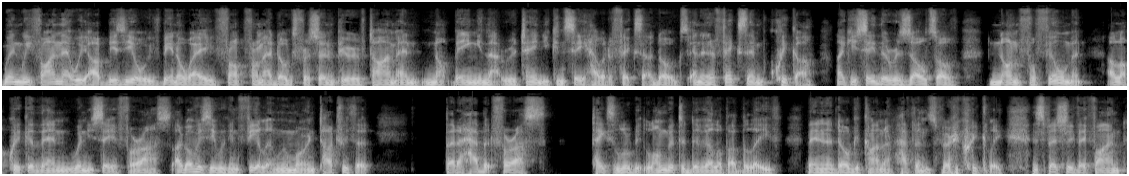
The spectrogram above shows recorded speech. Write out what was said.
when we find that we are busy or we've been away from, from our dogs for a certain period of time and not being in that routine, you can see how it affects our dogs and it affects them quicker. Like you see the results of non fulfillment a lot quicker than when you see it for us. Like obviously we can feel it and we're more in touch with it, but a habit for us takes a little bit longer to develop, I believe, than in a dog. It kind of happens very quickly, especially if they find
